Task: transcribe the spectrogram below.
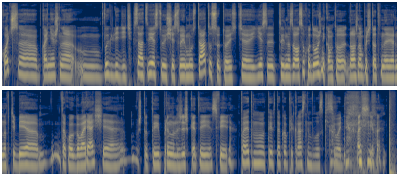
Хочется, конечно, конечно, выглядеть соответствующе своему статусу. То есть, э, если ты назывался художником, то должно быть что-то, наверное, в тебе такое говорящее, что ты принадлежишь к этой сфере. Поэтому ты в такой прекрасной блузке сегодня. Спасибо.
